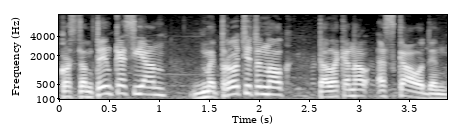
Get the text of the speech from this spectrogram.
Костянтин Касьян, Дмитро Тітинок, телеканал СК 1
